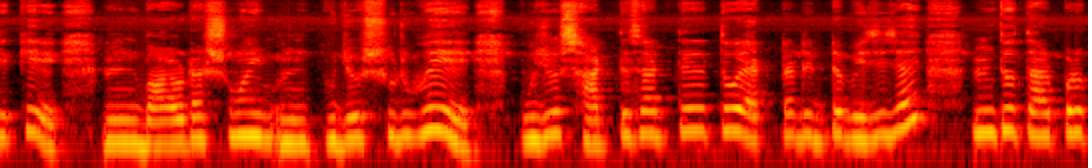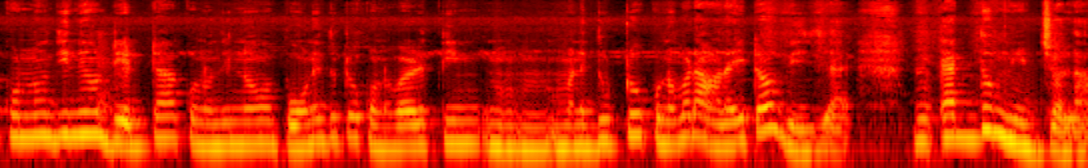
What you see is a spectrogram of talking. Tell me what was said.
থেকে বারোটার সময় পুজো শুরু হয়ে পুজো সারতে সারতে তো একটা দেড়টা বেজে যায়। তো তারপরে কোনো দিনেও দেড়টা, কোনো দিনও পৌনে দুটো কোনোবারে তিন মানে দুটো কোনোবারে আড়াইটাও বেজে যায়। একদম নির্জলা।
